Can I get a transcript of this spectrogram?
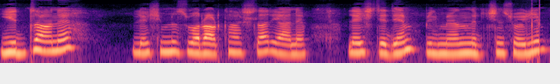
7 tane leşimiz var arkadaşlar. Yani leş dediğim bilmeyenler için söyleyeyim.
